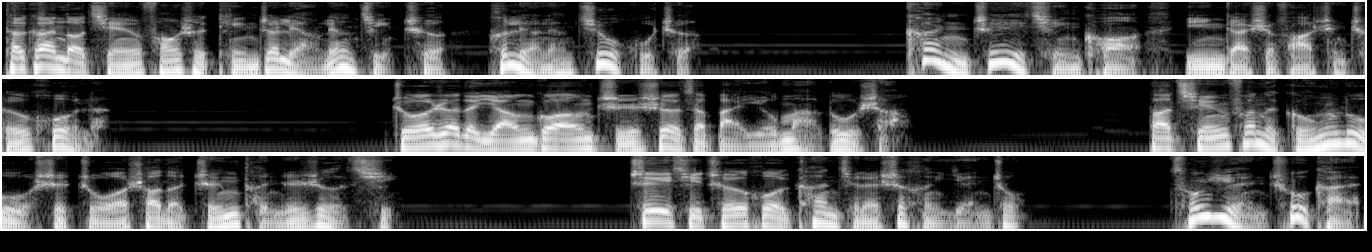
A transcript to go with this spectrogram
他看到前方是停着两辆警车和两辆救护车，看这情况，应该是发生车祸了。灼热的阳光直射在柏油马路上，把前方的公路是灼烧的蒸腾着热气。这起车祸看起来是很严重。从远处看，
